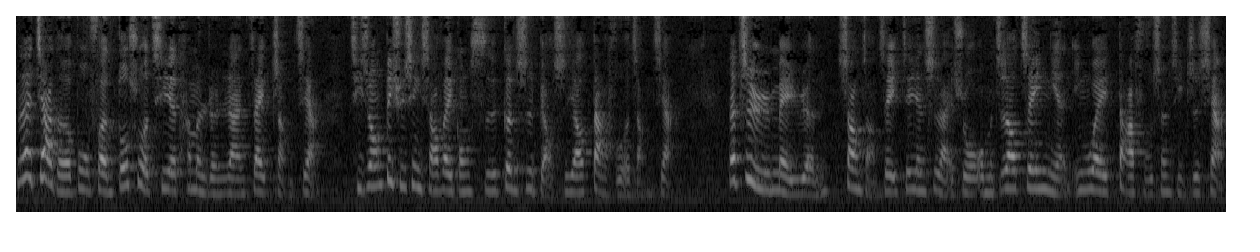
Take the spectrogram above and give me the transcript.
那在价格的部分，多数的企业他们仍然在涨价，其中必需性消费公司更是表示要大幅的涨价。那至于美元上涨这这件事来说，我们知道这一年因为大幅升息之下，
